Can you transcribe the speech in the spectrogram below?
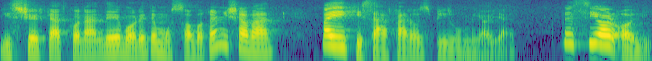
20 شرکت کننده وارد مسابقه می شوند و یکی سرفراز بیرون می آید. بسیار عالی.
